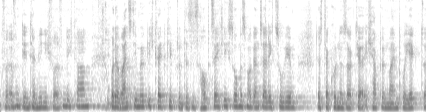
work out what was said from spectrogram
veröffentlicht, den Termin nicht veröffentlicht haben oder wann es die Möglichkeit gibt. Und das ist hauptsächlich so, muss man ganz ehrlich zugeben, dass der Kunde sagt, ja, ich habe in meinem Projekt, äh,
